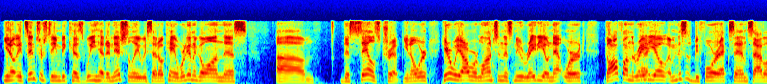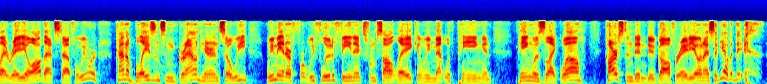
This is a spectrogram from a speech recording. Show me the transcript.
you know, it's interesting because we had initially we said, okay, we're going to go on this um, this sales trip. You know, we're here we are, we're launching this new radio network, golf on the radio. Right. I mean, this is before XM, satellite radio, all that stuff, and we were kind of blazing some ground here. And so we we made our we flew to Phoenix from Salt Lake, and we met with Ping, and Ping was like, well. Karsten didn't do golf radio, and I said, yeah, but they,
